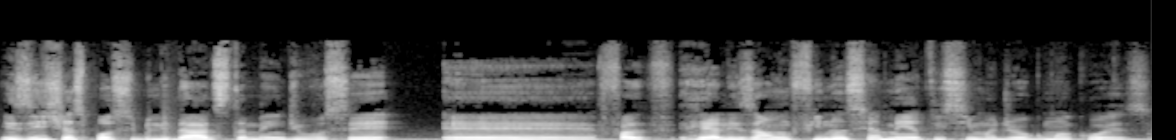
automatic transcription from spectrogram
Existem as possibilidades também de você é, realizar um financiamento em cima de alguma coisa.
